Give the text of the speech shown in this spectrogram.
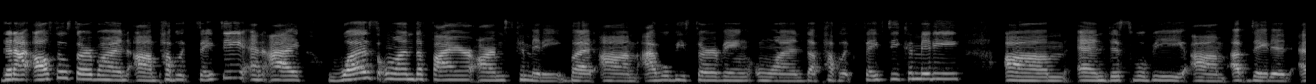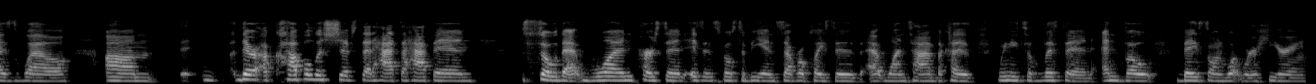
Then I also serve on um, public safety and I was on the firearms committee, but um, I will be serving on the public safety committee um, and this will be um, updated as well. Um, there are a couple of shifts that had to happen so that one person isn't supposed to be in several places at one time because we need to listen and vote based on what we're hearing.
